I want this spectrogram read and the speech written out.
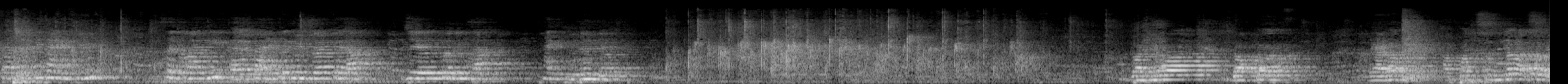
त्यासाठी थँक्यू सर्वांनी कार्यक्रम एन्जॉय करा. जेवण करून जा. थँक्यू धन्यवाद. धन्यवाद डॉक्टर. मॅडम आपण सुंदर असं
